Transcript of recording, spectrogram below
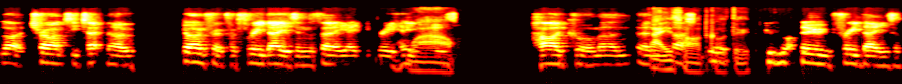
like trancey techno, going for it for three days in the 38 degree heat. Wow. hardcore, man. And That is hardcore, dude. Could not do three days of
